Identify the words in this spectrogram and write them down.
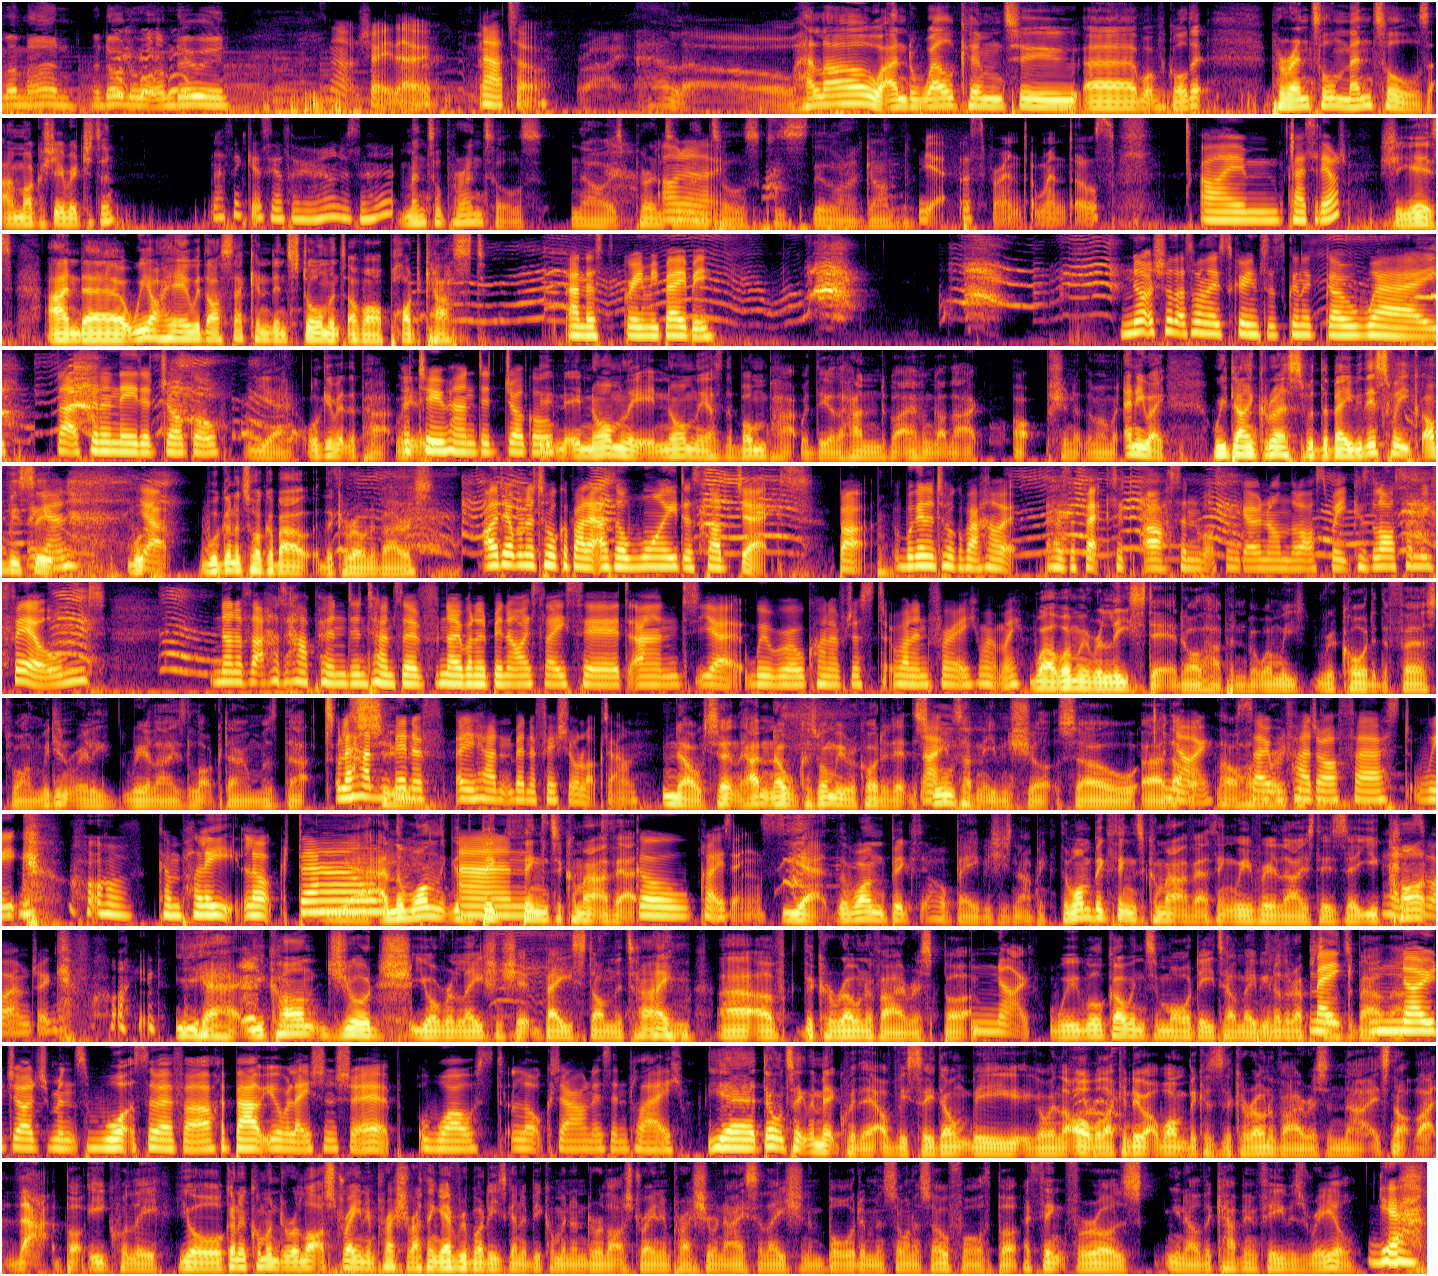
I'm a man. I don't know what I'm doing. It's not true though, not at all. Right. Hello. Hello, and welcome to uh, what have we called it? Parental Mentals. I'm Marcus J. Richardson. I think it's the other way around, isn't it? Mental Parentals. No, it's Parental Oh, no, no. Mentals because the other one had gone. Yeah, that's parental mentals. I'm Claire Tillyard, She is. And uh, we are here with our second installment of our podcast. and a screamy baby. Not sure that's one of those screams that's going to go away. That's going to need a joggle, Yeah, we'll give it the pat. a two-handed joggle. It, it normally it normally has the bum pat with the other hand, but I haven't got that option at the moment. Anyway, we digress with the baby this week. Obviously, Again, we're, yeah. we're going to talk about the coronavirus. I don't want to talk about it as a wider subject, but we're going to talk about how it has affected us and what's been going on the last week. Because the last time we filmed, none of that had happened in terms of no one had been isolated, and yeah, we were all kind of just running free, weren't we? Well, when we released it, it all happened, but when we recorded the first one, we didn't really realise lockdown was that. Well, it hadn't soon. been a, it hadn't been official lockdown. no, certainly hadn't. No, because when we recorded it, the No. schools hadn't even shut. So uh, that, no, that'll so we've had our first week of complete lockdown. yeah, and the one the big thing to come out of it. school closings. Yeah, the one big th- oh baby, she's not happy. The one big thing to come out of it, I think we've realised is that you Hence can't why I'm drinking wine. Yeah, you can't judge your relationship based on the time uh, of the coronavirus, but No. we will go into more detail maybe in other episodes make about that. no judgments whatsoever about your relationship whilst lockdown is in play. Yeah, don't take the mick with it. Obviously, don't be going like, oh, well, I can do what I want because of the coronavirus and that. It's not like that, but equally, you're going to come under a lot of strain and pressure. I think everybody's going to be coming under a lot of strain and pressure and isolation and boredom and so on and so forth. But I think for us, you know, the cabin fever's real. Yeah.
